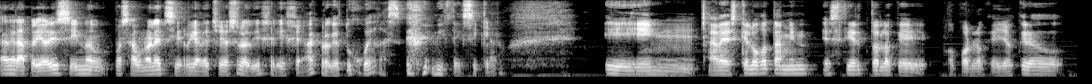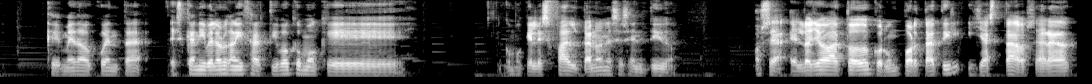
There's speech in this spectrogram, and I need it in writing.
a ver, a priori sí, no, pues a uno le chirría. De hecho, yo se lo dije, le dije, ah, pero que tú juegas. me dice, sí, claro. Y a ver, es que luego también es cierto lo que, o por lo que yo creo que me he dado cuenta, es que a nivel organizativo como que, como que les falta, ¿no? En ese sentido. O sea, él lo lleva todo con un portátil y ya está. O sea, era,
